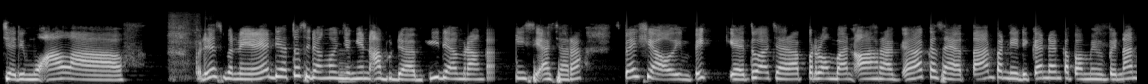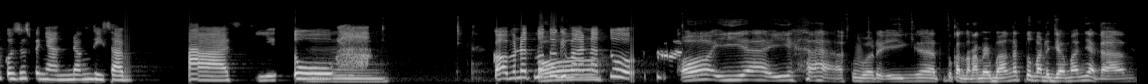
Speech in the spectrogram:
jadi mualaf. Padahal sebenarnya dia tuh sedang ngunjungin Abu Dhabi dalam rangka isi acara Special Olympic yaitu acara perlombaan olahraga, kesehatan, pendidikan dan kepemimpinan khusus penyandang disabilitas gitu. Hmm. Kalau menurutmu tuh Oh. gimana tuh? Oh iya iya, aku baru ingat. Itu kan rame banget tuh pada zamannya kan.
